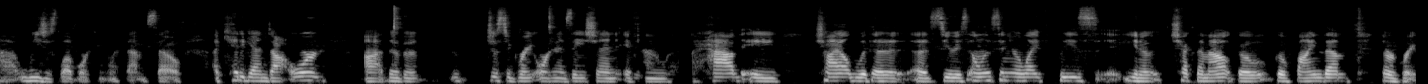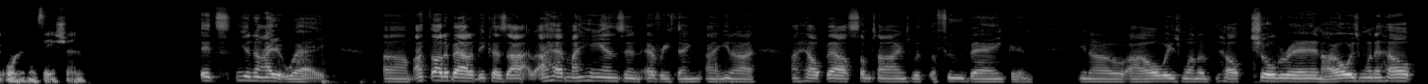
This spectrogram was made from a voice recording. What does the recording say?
uh, we just love working with them. So a kidagain.org uh, they're the just a great organization. If you have a child with a, a, serious illness in your life, please, you know, check them out. Go go find them. They're a great organization. It's United Way. Um, I thought about it because I, I have my hands in everything. I, you know, I, I help out sometimes with the food bank and, you know, I always want to help children. I always want to help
